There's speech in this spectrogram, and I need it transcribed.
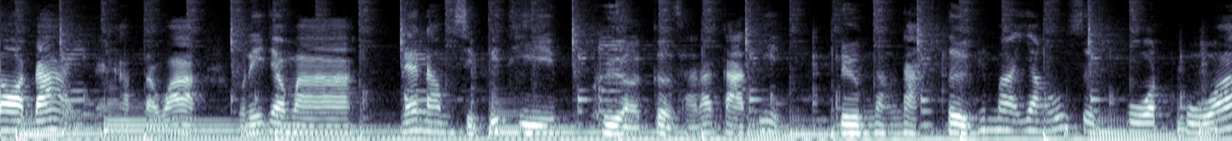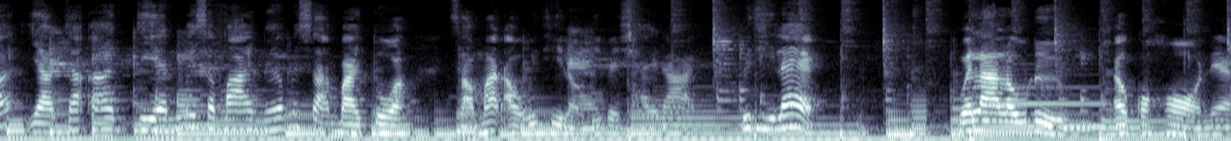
รอดได้นะครับ แต่ว่าวันนี้จะมาแนะนำ10วิธีเผื่อเกิดสถานการณ์ที่ดื่มหนักๆตื่นขึ้นมายังรู้สึกปวดหัว อยากจะอาเจียนไม่สบายเนื้อไม่สบายตัว สามารถเอาวิธีเหล่านี้ไปใช้ได้ วิธีแรก เวลาเราดื่มแอลกอฮอล์เนี่ย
